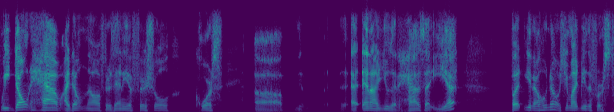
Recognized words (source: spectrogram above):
We don't have, I don't know if there's any official course uh, at NIU that has that yet, but you know, who knows? You might be the first.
